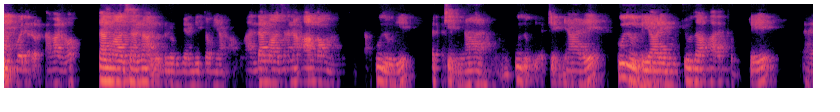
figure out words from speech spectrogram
တွေပြောကြတော့ဒါကတော့တမ္မာဇဏလို့ဒီလိုပြန်ပြီးသုံးရအောင်အတမ္မာဇဏအားကောင်းလာတာကုသိုလ်တွေအဖြစ်များတာကုသိုလ်တွေအဖြစ်များတယ်ကုသိုလ်တရားတွေကိုကြိုးစားအားထုတ်တဲ့အဲ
